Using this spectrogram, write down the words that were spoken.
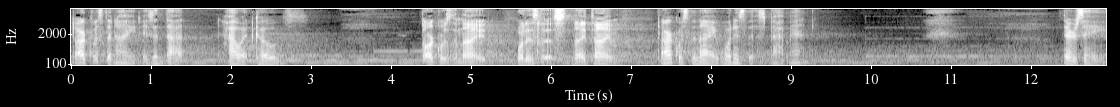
Dark was the night, isn't that how it goes? Dark was the night. What is this? Nighttime? Dark was the night. What is this, Batman? There's a.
